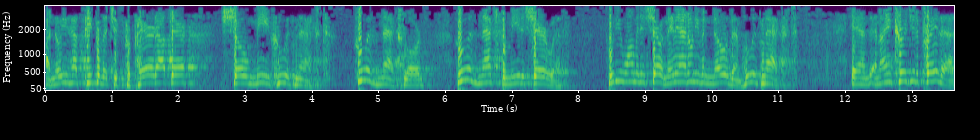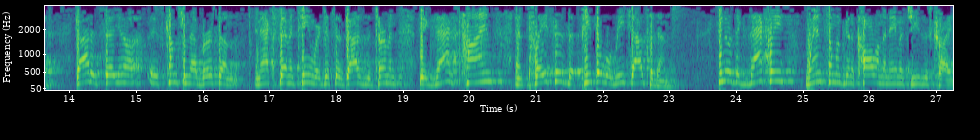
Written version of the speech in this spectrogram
I know you have people that you've prepared out there. Show me who is next. Who is next, Lord? Who is next for me to share with? Who do you want me to share with? Maybe I don't even know them. Who is next? And, and I encourage you to pray that. God has said, you know, this comes from that verse um, in Acts 17 where it just says God has determined the exact times and places that people will reach out to them. He knows exactly when someone's going to call on the name of Jesus Christ.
